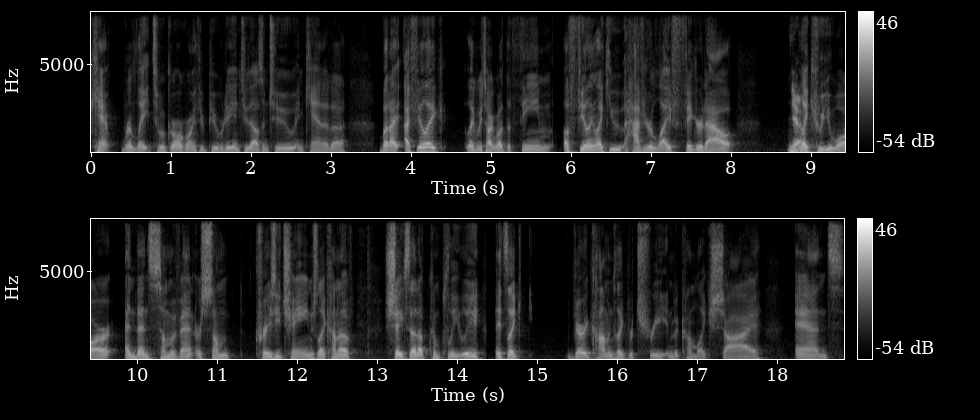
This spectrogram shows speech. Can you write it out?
can't relate to a girl going through puberty in 2002 in Canada. But I, I feel like like we talk about the theme of feeling like you have your life figured out, yeah. like who you are, and then some event or some crazy change like kind of shakes that up completely. It's like very common to like retreat and become like shy and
